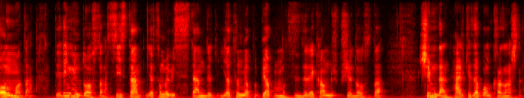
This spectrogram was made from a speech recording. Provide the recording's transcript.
olmadan. Dediğim gibi dostlar sistem yatırımlı bir sistemdir. Yatırım yapıp yapmamak sizlere kalmış bir şey dostlar. Şimdiden herkese bol kazançlar.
